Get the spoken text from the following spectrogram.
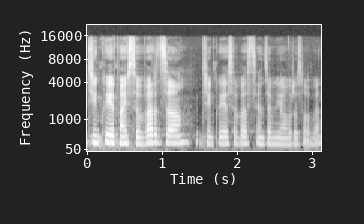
Dziękuję Państwu bardzo. Dziękuję Sebastian za miłą rozmowę.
